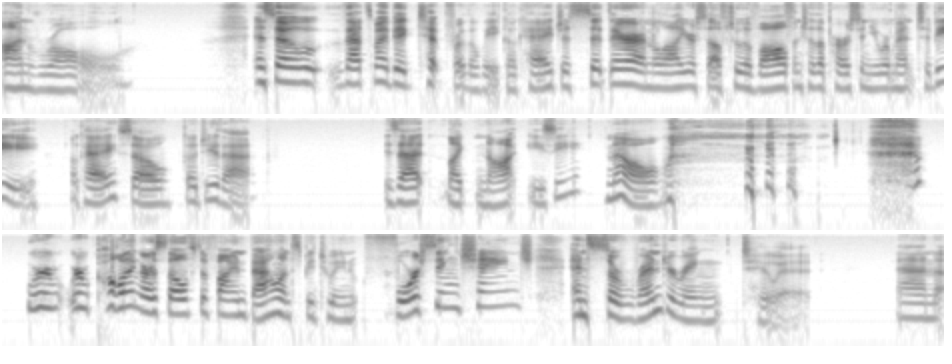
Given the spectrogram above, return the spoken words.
unroll. And so that's my big tip for the week, okay? Just sit there and allow yourself to evolve into the person you were meant to be, okay? So go do that. Is that like not easy? No. we're we're calling ourselves to find balance between forcing change and surrendering to it. And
